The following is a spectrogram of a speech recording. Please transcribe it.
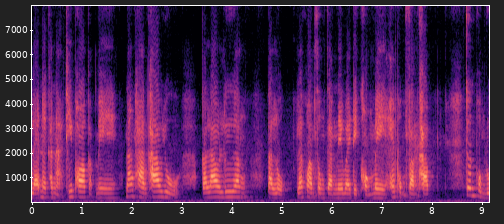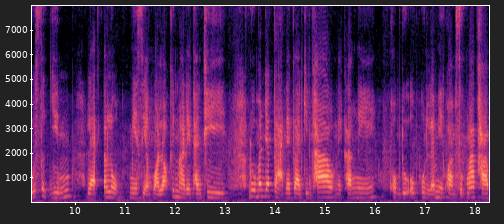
และในขณะที่พ่อกับเมย์นั่งทานข้าวอยู่ ก็เล่าเรื่องตลกและความทรงจำในวัยเด็กของเมย์ให้ผมฟังครับ จนผมรู้สึกยิ้ม และตลกมีเสียงหัวเราะขึ้นมาในทันที ดูบรรยากาศในการกินข้าวในครั้งนี้ ผมดูอบอุ่นและมีความสุขมากครับ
